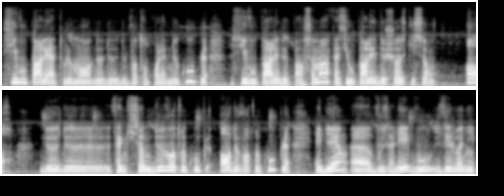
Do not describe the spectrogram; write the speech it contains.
Si vous parlez à tout le monde de, votre problème de couple, si vous parlez de pansement, enfin, si vous parlez de choses qui sont hors de, de, enfin, qui sont de votre couple, hors de votre couple, eh bien, euh, vous allez vous éloigner.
